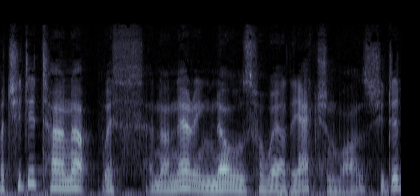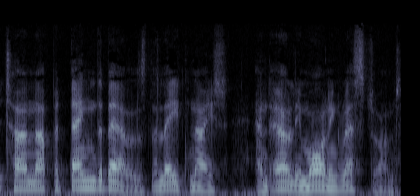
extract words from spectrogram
But she did turn up with an unerring nose for where the action was. She did turn up at Bang the Bells, the late night and early morning restaurant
